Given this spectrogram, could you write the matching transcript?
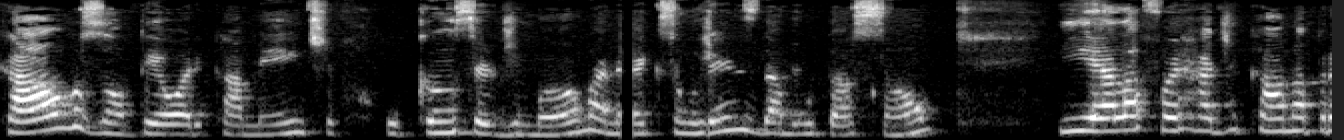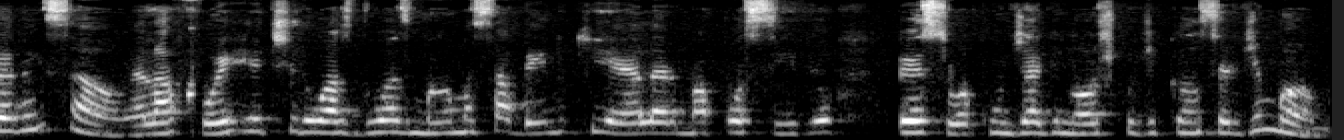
causam, teoricamente, o câncer de mama, né, que são os genes da mutação, e ela foi radical na prevenção. Ela foi retirou as duas mamas, sabendo que ela era uma possível pessoa com diagnóstico de câncer de mama.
